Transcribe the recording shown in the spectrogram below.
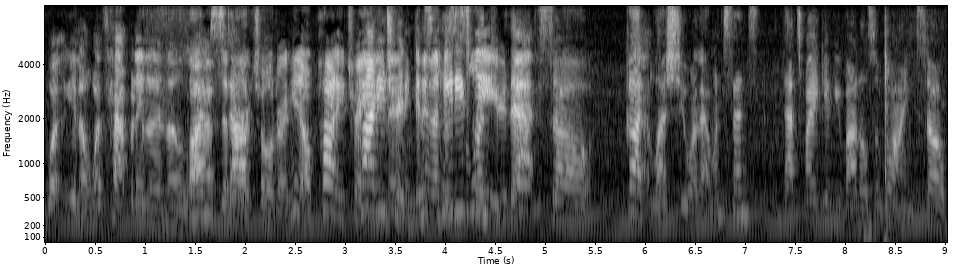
what you know what's happening in the Fun lives of our children. You know, potty training, Potty and training. getting them Katie's sleep. through that. and- So, God Yeah. bless you on that one. Since that's why I give you bottles of wine. So,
